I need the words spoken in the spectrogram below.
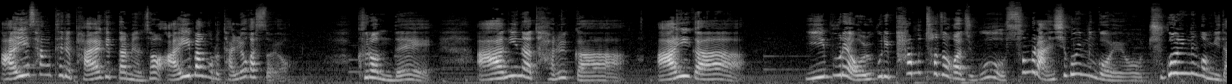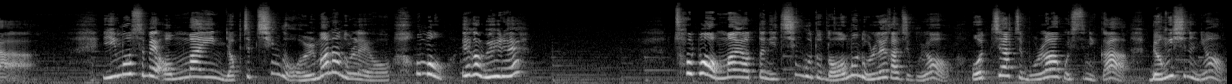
아이 상태를 봐야겠다면서 아이 방으로 달려갔어요. 그런데 아니나 다를까 아이가 이불에 얼굴이 파묻혀져가지고 숨을 안 쉬고 있는 거예요. 죽어 있는 겁니다. 이 모습에 엄마인 옆집 친구 얼마나 놀래요. 어머, 애가 왜 이래? 초보 엄마였던 이 친구도 너무 놀래가지고요. 어찌할지 몰라 하고 있으니까 명희 씨는요.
